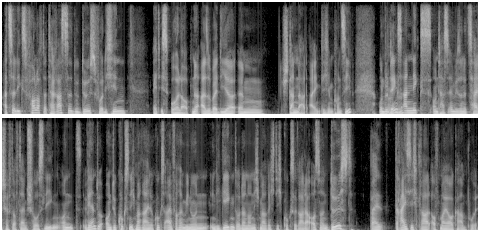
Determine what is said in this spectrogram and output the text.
Atze liegst voll auf der Terrasse, du döst vor dich hin. Es ist Urlaub, ne? Also bei dir ähm, Standard eigentlich im Prinzip. Und du denkst an nix und hast irgendwie so eine Zeitschrift auf deinem Schoß liegen und während du, und du guckst nicht mal rein, du guckst einfach irgendwie nur in, in die Gegend oder noch nicht mal richtig, guckst du geradeaus, sondern döst bei 30 Grad auf Mallorca am Pool.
